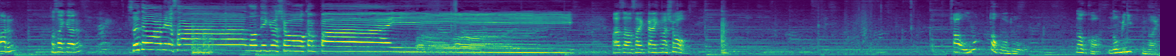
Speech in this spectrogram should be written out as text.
ある？お酒ある？それでは皆さん飲んでいきましょう。乾杯。まずはお酒からいきましょう。あ思ったほどなんか飲みにくくない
